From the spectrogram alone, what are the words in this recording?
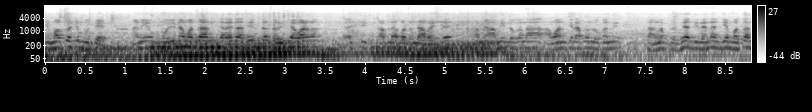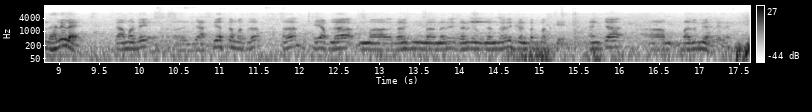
हे महत्त्वाचे मुद्दे आहेत. आणि मोदींना मतदान करायचं असेल तर दृश्यवान अशी आपला बटन दाबायचं आहे. आम्ही आम्ही लोकांना आवाहन केलं पण लोकांनी चांगला प्रतिसाद दिला ना जे मतदान झालेलं आहे त्यामध्ये जास्तीत जास्त मतदान हे आपलं म, गणेश गणेश गणपत मस्के यांच्या बाजूने झालेलं आहे.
